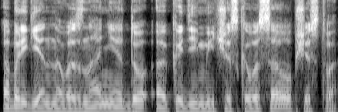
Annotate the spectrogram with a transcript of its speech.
аборигенного знания до академического сообщества.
